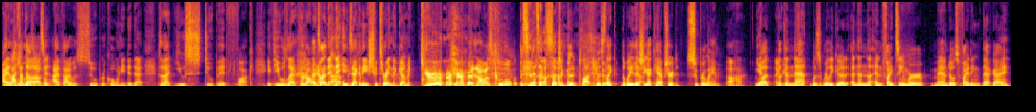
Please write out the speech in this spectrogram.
I, I thought that was awesome. It. I thought it was super cool when he did that because I thought, you stupid fuck, if you let her out right now, and then, then- exactly, and then he shoots right in the gun. I'm like, that was cool. But see, that's like such a good plot twist. Like the way that Yeah. she got captured, super lame. Uh huh. Yeah, but I but agree. then that was really good, and then the end fight scene where Mando's fighting that guy,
